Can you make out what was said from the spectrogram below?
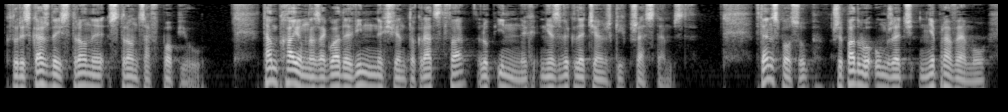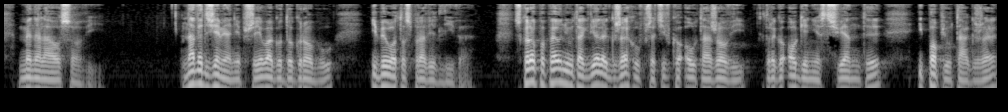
który z każdej strony strąca w popiół. Tam pchają na zagładę winnych świętokradztwa lub innych niezwykle ciężkich przestępstw. W ten sposób przypadło umrzeć nieprawemu Menelaosowi. Nawet ziemia nie przyjęła go do grobu i było to sprawiedliwe. Skoro popełnił tak wiele grzechów przeciwko ołtarzowi, którego ogień jest święty, i popiół także,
